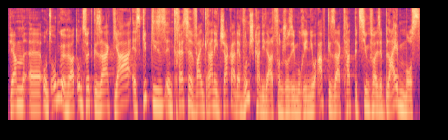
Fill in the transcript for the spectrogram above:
Wir haben äh, uns umgehört. Uns wird gesagt, ja, es gibt dieses Interesse, weil Granit Xhaka, der Wunschkandidat von José Mourinho, abgesagt hat bzw. bleiben muss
